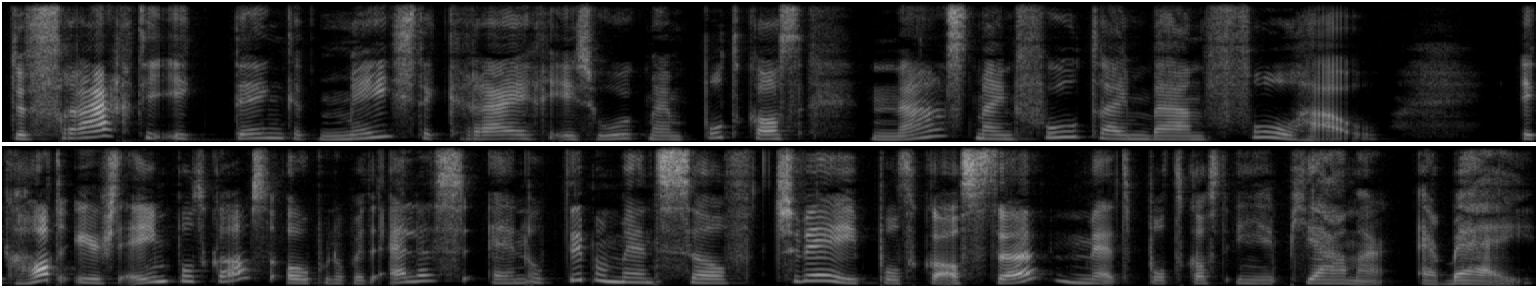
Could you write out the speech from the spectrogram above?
De vraag die ik denk het meeste krijg is hoe ik mijn podcast naast mijn fulltime baan volhoud. Ik had eerst één podcast, Open op het Alice, en op dit moment zelf twee podcasten met Podcast in je pyjama erbij.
